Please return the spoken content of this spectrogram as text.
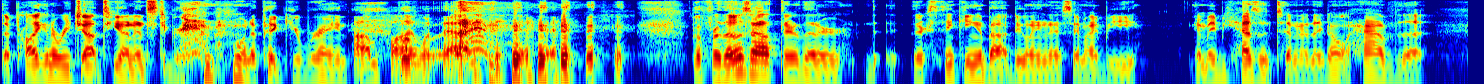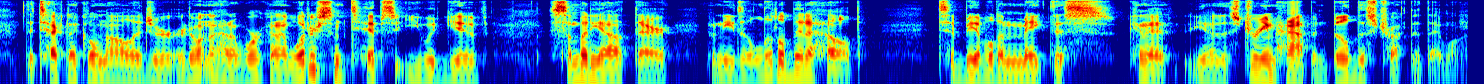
they're probably going to reach out to you on Instagram and want to pick your brain. I'm fine but, with that. but for those out there that are they're thinking about doing this, they might be they may be hesitant or they don't have the the technical knowledge or, or don't know how to work on it. What are some tips that you would give somebody out there who needs a little bit of help to be able to make this kind of you know this dream happen, build this truck that they want?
